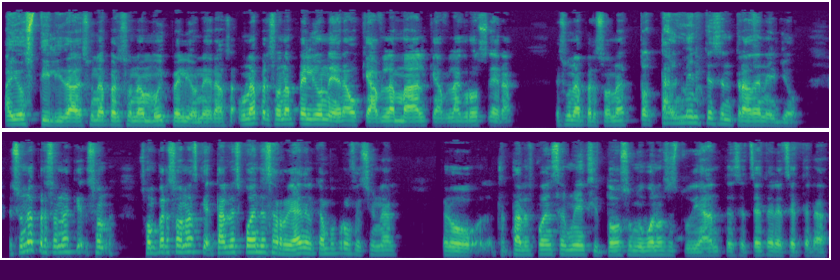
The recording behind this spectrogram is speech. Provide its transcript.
hay hostilidad. Es una persona muy peleonera. O una persona peleonera o que habla mal, que habla grosera, es una persona totalmente centrada en el yo. Es una persona que son, son personas que tal vez pueden desarrollar en el campo profesional, pero tal vez pueden ser muy exitosos, muy buenos estudiantes, etcétera, etcétera,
